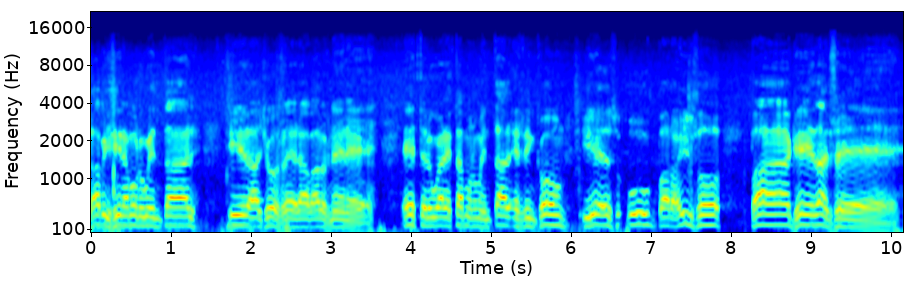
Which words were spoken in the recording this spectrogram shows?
la piscina monumental y la chorrera para los nenes. Este lugar está monumental, el rincón, y es un paraíso para quedarse.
